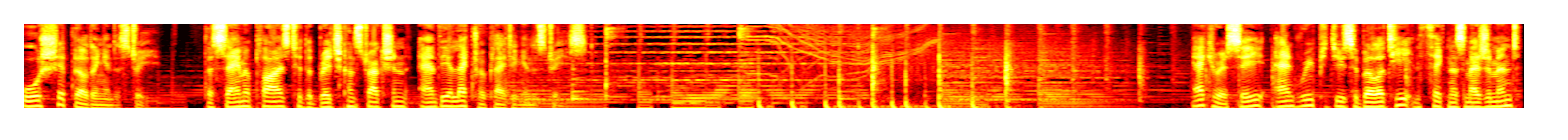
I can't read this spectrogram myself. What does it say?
or shipbuilding industry. The same applies to the bridge construction and the electroplating industries. Accuracy and reproducibility in thickness measurement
